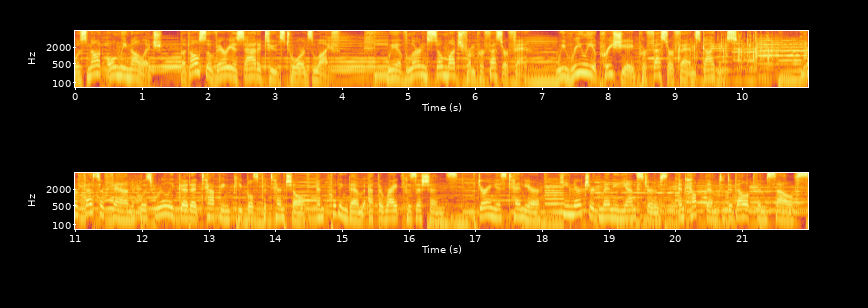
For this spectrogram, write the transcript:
was not only knowledge, but also various attitudes towards life. We have learned so much from Professor Fan. We really appreciate Professor Fan's guidance. Professor Fan was really good at tapping people's potential and putting them at the right positions. During his tenure, he nurtured many youngsters and helped them to develop themselves.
